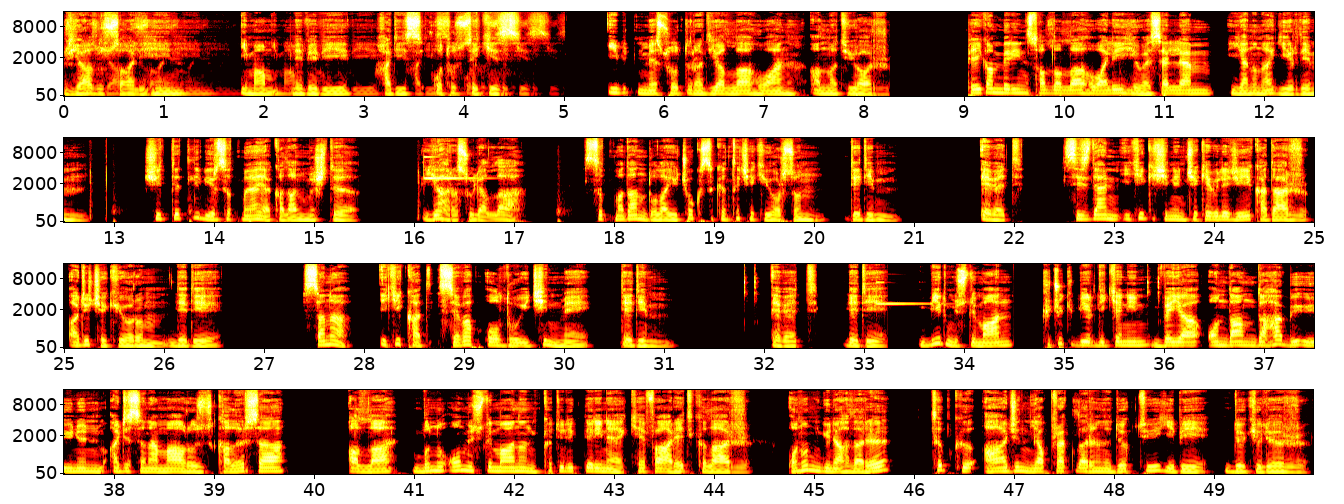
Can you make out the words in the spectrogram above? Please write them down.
Riyazu Salihin İmam Nevevi Hadis 38 İbn Mesud radıyallahu an anlatıyor. Peygamberin sallallahu aleyhi ve sellem yanına girdim. Şiddetli bir sıtmaya yakalanmıştı. Ya Resulallah, sıtmadan dolayı çok sıkıntı çekiyorsun dedim. Evet, sizden iki kişinin çekebileceği kadar acı çekiyorum dedi. Sana iki kat sevap olduğu için mi dedim. Evet dedi. Bir Müslüman küçük bir dikenin veya ondan daha büyüğünün acısına maruz kalırsa Allah bunu o Müslümanın kötülüklerine kefaret kılar. Onun günahları tıpkı ağacın yapraklarını döktüğü gibi dökülür.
